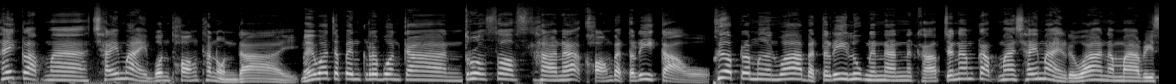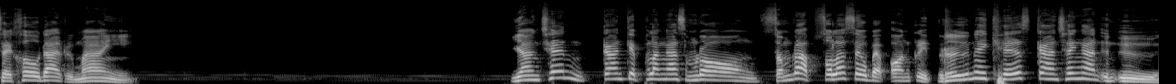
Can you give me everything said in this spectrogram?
ให้กลับมาใช้ใหม่บนท้องถนนได้ ไม่ว่าจะเป็นกระบวนการตรวจสอบสถานะของแบตเตอรี่เก่า เพื่อประเมินว่าแบตเตอรี่ลูกนั้นๆนะครับจะนำกลับมาใช้ใหม่หรือว่านำมารีไซเคิลได้หรือไม่ อย่างเช่น การเก็บพลังงานสำรองสำหรับโซลาร์เซลล์แบบออนกริดหรือในเคสการใช้งานอื่น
